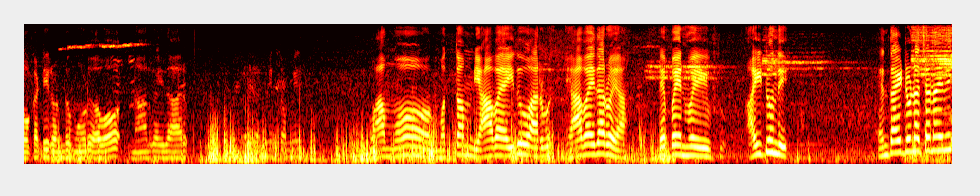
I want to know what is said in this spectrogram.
ఒకటి రెండు మూడు ఓ నాలుగు ఐదు ఆరు ఎనిమిది తొమ్మిది వామ్మో మొత్తం యాభై ఐదు అరవై యాభై ఐదు అరవయా డెబ్బై ఎనభై హైట్ ఉంది ఎంత హైట్ ఉండొచ్చు అన్న ఇది?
